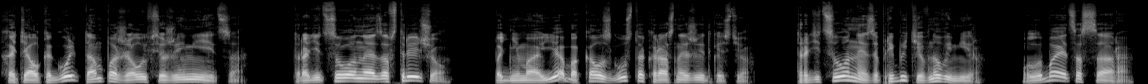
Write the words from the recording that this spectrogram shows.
хотя алкоголь там, пожалуй, все же имеется. Традиционная за встречу? Поднимаю я бокал с густо красной жидкостью. Традиционное за прибытие в новый мир. Улыбается Сара.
